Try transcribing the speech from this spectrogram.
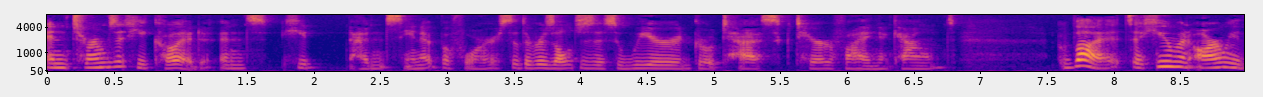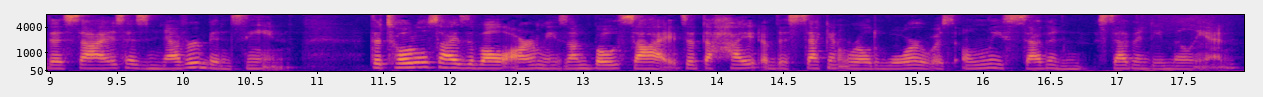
in terms that he could, and he hadn't seen it before. So the result is this weird, grotesque, terrifying account. But a human army this size has never been seen. The total size of all armies on both sides at the height of the Second World War was only 7, 70 million.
